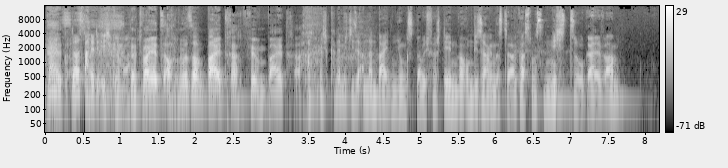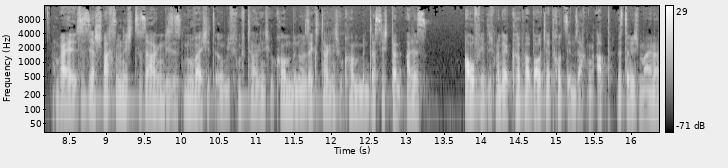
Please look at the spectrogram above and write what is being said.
geil. Das hätte ich gemacht. Das war jetzt auch nur so ein Beitrag für einen Beitrag. Ich kann nämlich diese anderen beiden Jungs, glaube ich, verstehen, warum die sagen, dass der Orgasmus nicht so geil war. Weil es ist ja schwachsinnig zu sagen, dieses nur weil ich jetzt irgendwie fünf Tage nicht gekommen bin oder sechs Tage nicht gekommen bin, dass sich dann alles aufhebt. Ich meine, der Körper baut ja trotzdem Sachen ab. Wisst ihr, wie ich meine?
